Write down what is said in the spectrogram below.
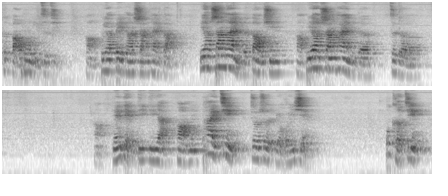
是保护你自己，啊，不要被他伤害到，不要伤害你的道心，啊，不要伤害你的这个。点点滴滴呀，啊，你太近就是有危险，不可近，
